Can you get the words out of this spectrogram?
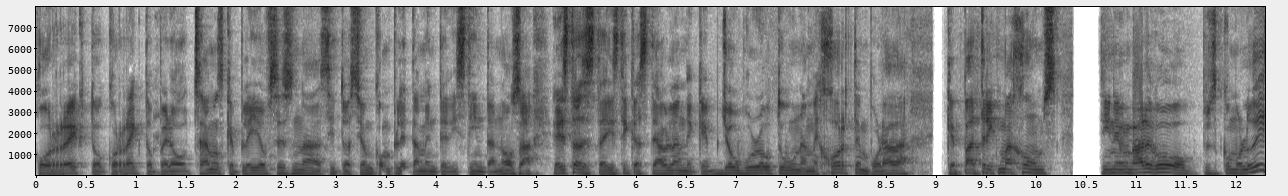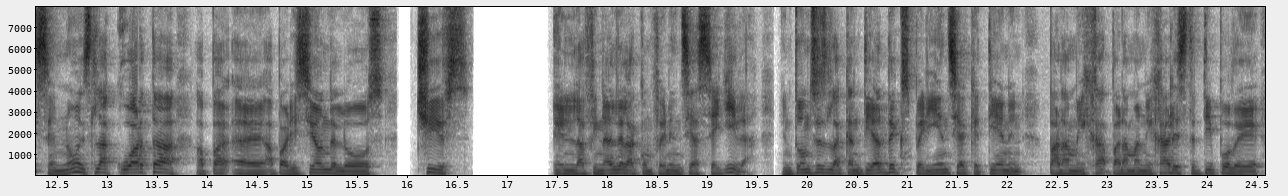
Correcto, correcto, pero sabemos que playoffs es una situación completamente distinta, ¿no? O sea, estas estadísticas te hablan de que Joe Burrow tuvo una mejor temporada que Patrick Mahomes. Sin embargo, pues como lo dicen, ¿no? Es la cuarta eh, aparición de los Chiefs en la final de la conferencia seguida. Entonces la cantidad de experiencia que tienen para, manejar este tipo de,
